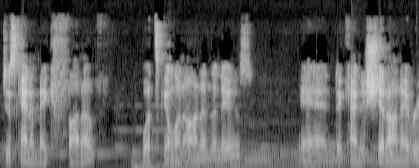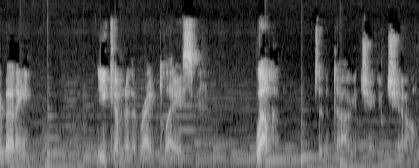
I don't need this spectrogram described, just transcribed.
just kind of make fun of what's going on in the news and to kind of shit on everybody, you come to the right place. Welcome to the Dog and Chicken Show.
